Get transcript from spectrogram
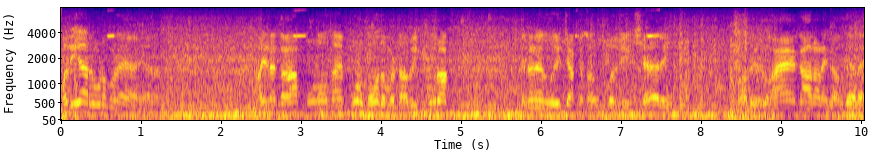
ਵਧੀਆ ਰੋਡ ਬਣਿਆ ਯਾਰ। ਆ ਜਿਹੜਾ ਗਾਂ ਪੁਲ ਆਉਂਦਾ ਇਹ ਪੁਲ ਬਹੁਤ ਵੱਡਾ ਬਈ ਪੂਰਾ ਇਹਨਾਂ ਨੇ ਹੋਏ ਚੱਕਦਾ ਉੱਪਰ ਜੀ ਸ਼ਹਿਰ ਏ ਆ ਦੇਖ ਲਓ, ਐ ਕਾਰ ਵਾਲੇ ਕਰਦੇ ਆ ਲੈ।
